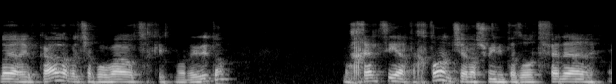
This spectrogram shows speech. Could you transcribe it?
לא יריב קל, אבל שבובה הוא צריך להתמודד איתו. בחצי התחתון של השמינית הזאת, פדר uh,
